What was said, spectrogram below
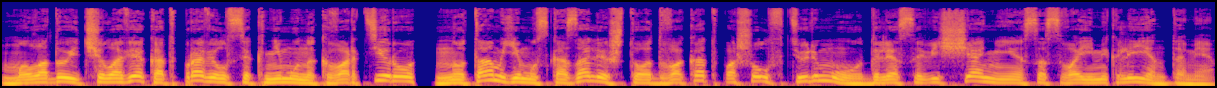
Молодой человек отправился к нему на квартиру, но там ему сказали, что адвокат пошел в тюрьму для совещания со своими клиентами.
